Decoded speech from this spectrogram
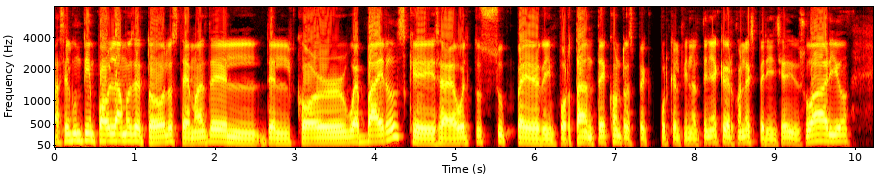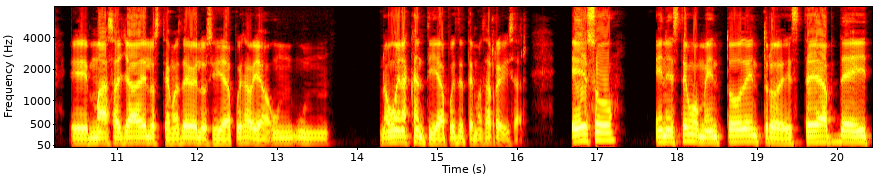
hace algún tiempo hablamos de todos los temas del, del Core Web Vitals, que se ha vuelto súper importante con respecto, porque al final tenía que ver con la experiencia de usuario, más allá de los temas de velocidad, pues había un una buena cantidad pues, de temas a revisar. Eso en este momento dentro de este update,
